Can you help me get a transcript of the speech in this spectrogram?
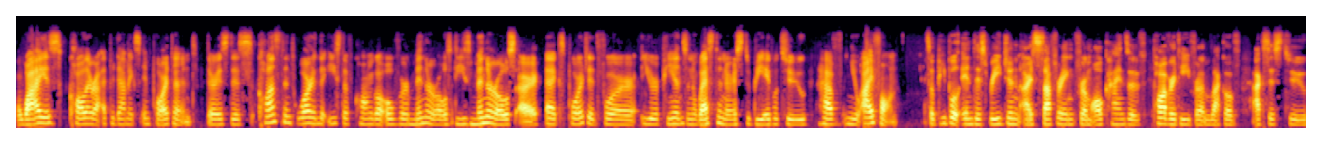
why is cholera epidemics important? There is this constant war in the east of congo over minerals. These minerals are exported for europeans and westerners to be able to have new iphone. So people in this region are suffering from all kinds of poverty from lack of access to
